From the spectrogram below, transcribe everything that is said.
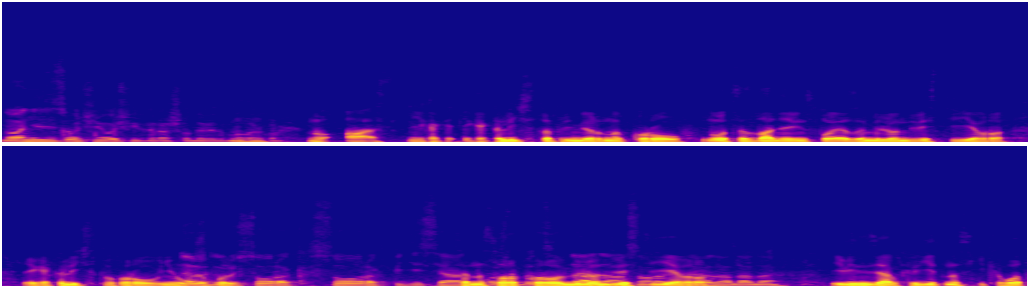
Но они здесь очень-очень хорошо дают Мгм. молоко. Ну, а с- яке, яке количество примерно коров? Ну, це здання він стоїть за мільйон 200 євро. Яке количество коров у нього Ну, я же говорю, виходить? 40, 40, 50. Это на может 40 быть. коров, Да, миллион да, 200 40 евро. коров, Да, да, да. І він взяв кредит на скільки год?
